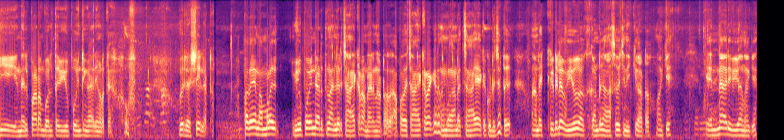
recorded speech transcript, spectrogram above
ഈ നെൽപ്പാടം പോലത്തെ വ്യൂ പോയിന്റും കാര്യങ്ങളൊക്കെ. ഓ ഒരു രക്ഷയില്ല കേട്ടോ. അപ്പോൾ അതേ നമ്മൾ വ്യൂ പോയിന്റ് അടുത്ത് നല്ലൊരു ചായക്കട ഉണ്ടായിരുന്നു കേട്ടോ. അപ്പോൾ അത് ചായക്കട കയറി നമ്മൾ നാണ്ട ചായയൊക്കെ കുടിച്ചിട്ട് നാണ്ട കിടിലെ വ്യൂ ഒക്കെ കണ്ട് ആസ്വദിച്ച് നിൽക്കുക കേട്ടോ. നോക്കിയേ. എന്നാ ഒരു വ്യൂ ആണ് നോക്കിയേ.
